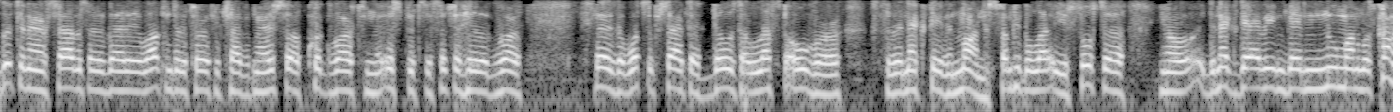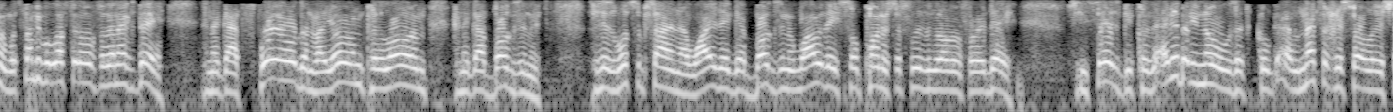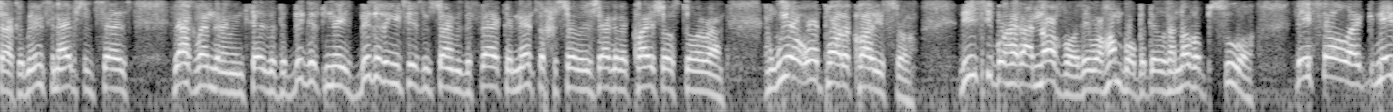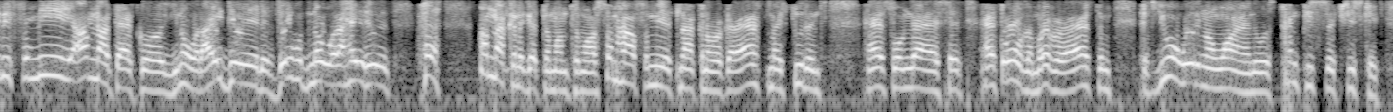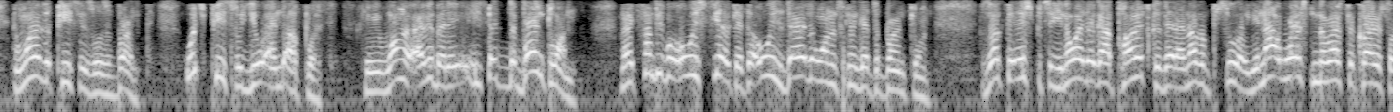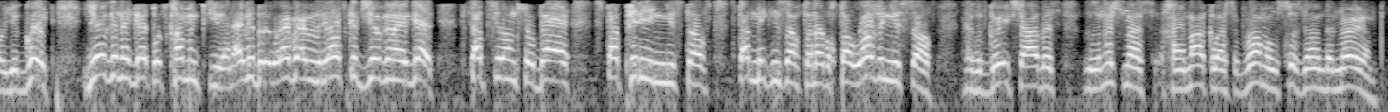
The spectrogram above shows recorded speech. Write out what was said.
Good to have Shabbos, everybody. Welcome to the Torah to Traffic. Now, I saw a quick verse from the Ishbitz. It's such a hilik verse. It says that what's the pshat that those that left over for the next day of the month. Some people, you're supposed to, you know, the next day, every day new month was coming, but some people left it over for the next day. And it got spoiled, and vayorim, pelorim, and it got bugs in it. He says, what's the in that? Why did they get bugs in it? Why were they so punished just leaving it over for a day? She says because everybody knows that Netzach Yisrael Yishaka. Benson Eibson says, Zach says that the biggest news, bigger than Yetzias Mitzrayim is the fact that Netzach Yisrael Yishaka, that Klal Yisrael is still around. And we are all part of Klal Yisrael. These people had another, they were humble, but there was another psula. They felt like, maybe for me, I'm not that good. You know what I did, if they would know what I did, I'm not going to get them on tomorrow. Somehow for me it's not going to work out. I asked my students, I asked one guy, I said, I asked all of them, whatever, I asked them, if you were waiting on wine and there was 10 pieces of cheesecake and one of the pieces was burnt, which piece would you end up with? He won, everybody, he said the burnt one. Right? Some people always feel like that. They're always they're the one that's going to get the burnt one. Dr. Ishpitzer, you know why they got punished? Because they're another psula. You're not worse than the rest of Klal Yisrael. You're great. You're going to get what's coming to you. And everybody, whatever everybody else gets, you're going to get. Stop feeling so bad. Stop pitying yourself. Stop making yourself vulnerable. Start loving yourself. Have a great Shabbos. L'nishmas, Chaim Malka, Ben Miriam.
